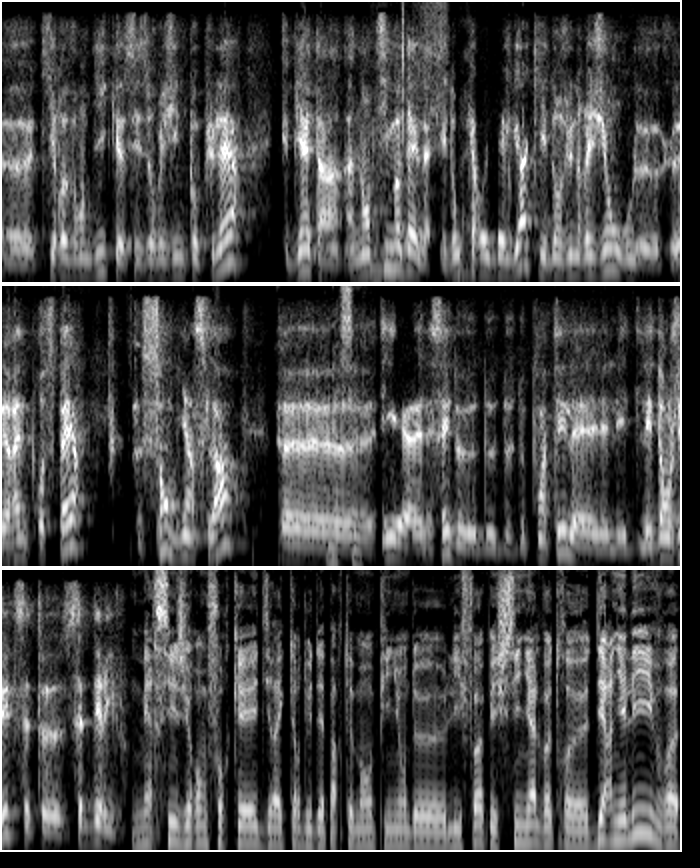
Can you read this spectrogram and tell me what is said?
euh, qui revendique ses origines populaires, eh bien, est un, un anti-modèle. Et donc, Carole Delga, qui est dans une région où le, le RN prospère, sent bien cela. Euh, et elle essaye de, de, de, pointer les, les, les, dangers de cette, cette dérive. Merci Jérôme Fourquet, directeur du département opinion de l'IFOP. Et je signale votre dernier livre,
